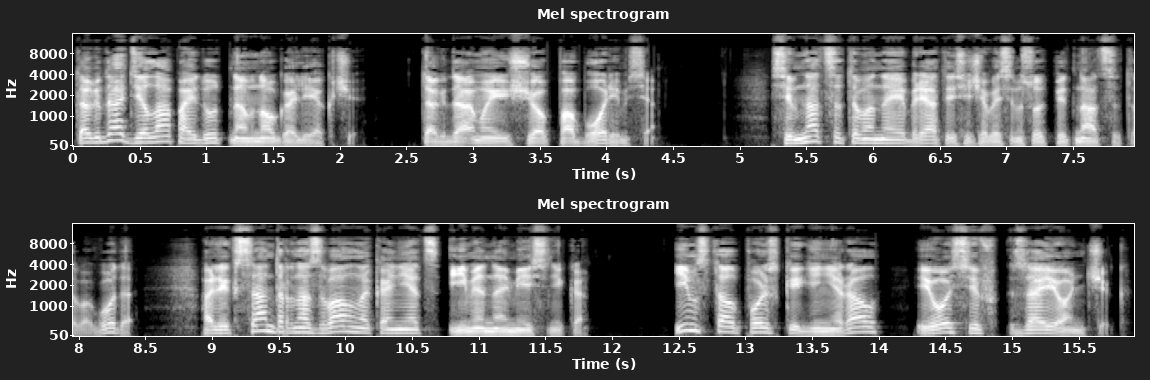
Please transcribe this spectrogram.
Тогда дела пойдут намного легче. Тогда мы еще поборемся. 17 ноября 1815 года Александр назвал, наконец, имя наместника. Им стал польский генерал Иосиф Зайончик.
